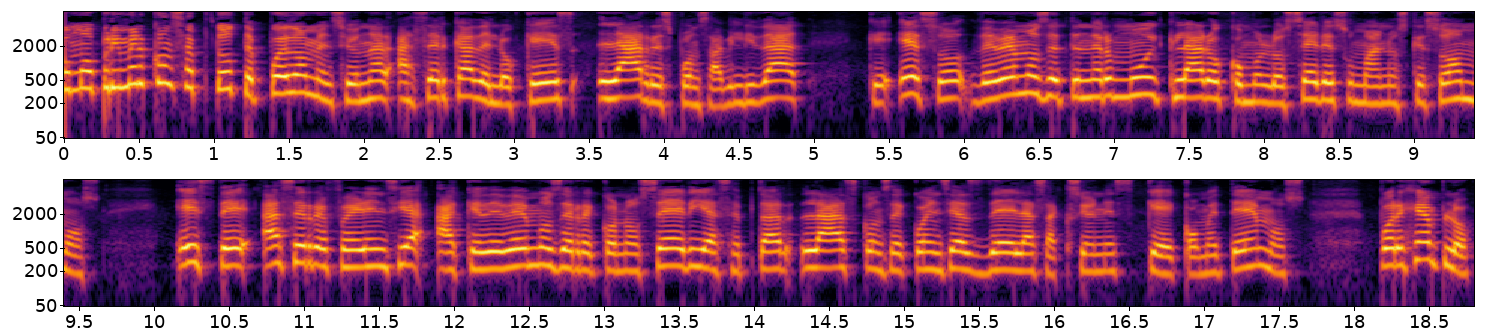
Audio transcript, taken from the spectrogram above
Como primer concepto te puedo mencionar acerca de lo que es la responsabilidad, que eso debemos de tener muy claro como los seres humanos que somos. Este hace referencia a que debemos de reconocer y aceptar las consecuencias de las acciones que cometemos. Por ejemplo,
